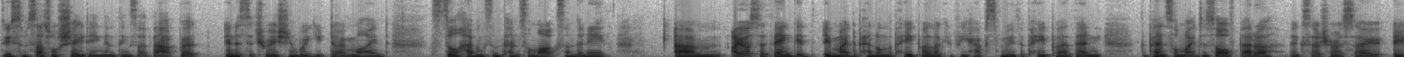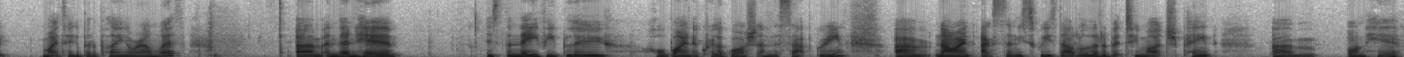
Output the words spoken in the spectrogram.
do some subtle shading and things like that but in a situation where you don't mind still having some pencil marks underneath. Um, I also think it, it might depend on the paper like if you have smoother paper then the pencil might dissolve better etc so it might take a bit of playing around with. Um, and then here is the navy blue Holbein Acryla Gouache and the sap green. Um, now I accidentally squeezed out a little bit too much paint um, on here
